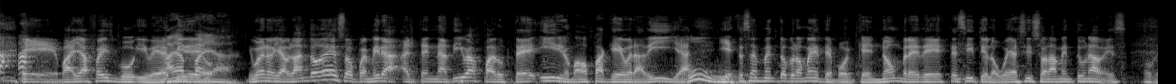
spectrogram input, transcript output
eh, vaya a Facebook y vea Vayan el video. para allá. Y bueno, y hablando de eso, pues mira, alternativas para usted ir y nos vamos para Quebradilla. Uh. Y este segmento promete porque el nombre de este sitio lo voy a decir solamente una vez. Ok.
